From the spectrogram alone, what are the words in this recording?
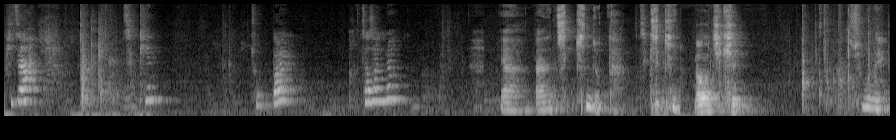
피자? 치킨? 족발? 짜장면? 야 나는 치킨 좋다 치킨 나도 치킨. 주문해.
